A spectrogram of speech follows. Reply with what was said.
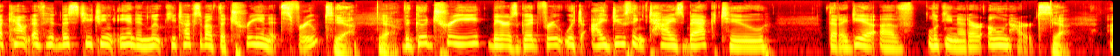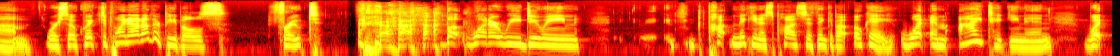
account of this teaching and in Luke, he talks about the tree and its fruit. Yeah. Yeah. The good tree bears good fruit, which I do think ties back to that idea of looking at our own hearts. Yeah. Um, we're so quick to point out other people's fruit but what are we doing? making us pause to think about okay, what am I taking in? What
